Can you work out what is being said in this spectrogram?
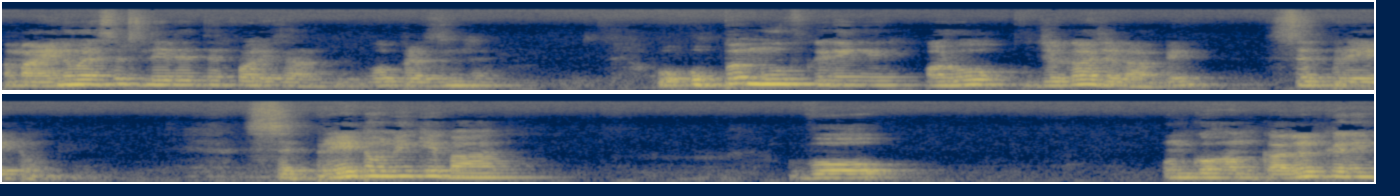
अमाइनो एसिड्स ले लेते हैं फॉर एग्ज़ाम्पल वो प्रेजेंट है। वो ऊपर मूव करेंगे और वो जगह जगह पे सेपरेट होंगे। सेपरेट होने के बाद वो उनको हम कलर करेंगे।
